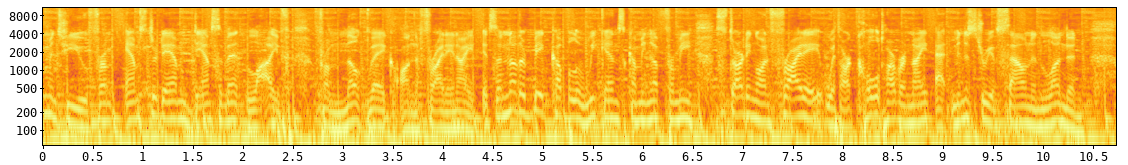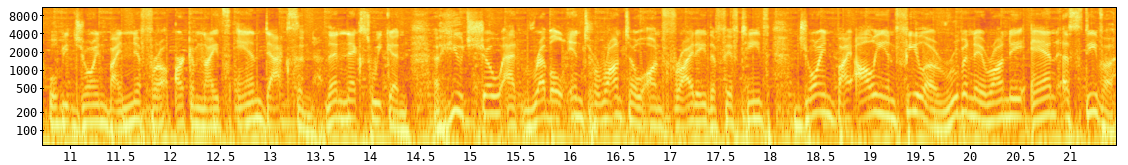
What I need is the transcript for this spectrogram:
Coming to you from Amsterdam Dance Event live from Melkweg on the Friday night. It's another big couple of weekends coming up for me, starting on Friday with our Coldharbour night at Ministry of Sound in London. We'll be joined by Nifra, Arkham Knights, and Daxon. Then next weekend, a huge show at Rebel in Toronto on Friday the 15th, joined by Aly and Fila, Ruben de Ronde, and Estiva.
